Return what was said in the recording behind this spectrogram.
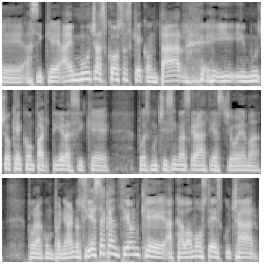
Eh, así que hay muchas cosas que contar y, y, mucho que compartir. Así que, pues muchísimas gracias, Joema, por acompañarnos. Y esa canción que acabamos de escuchar,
